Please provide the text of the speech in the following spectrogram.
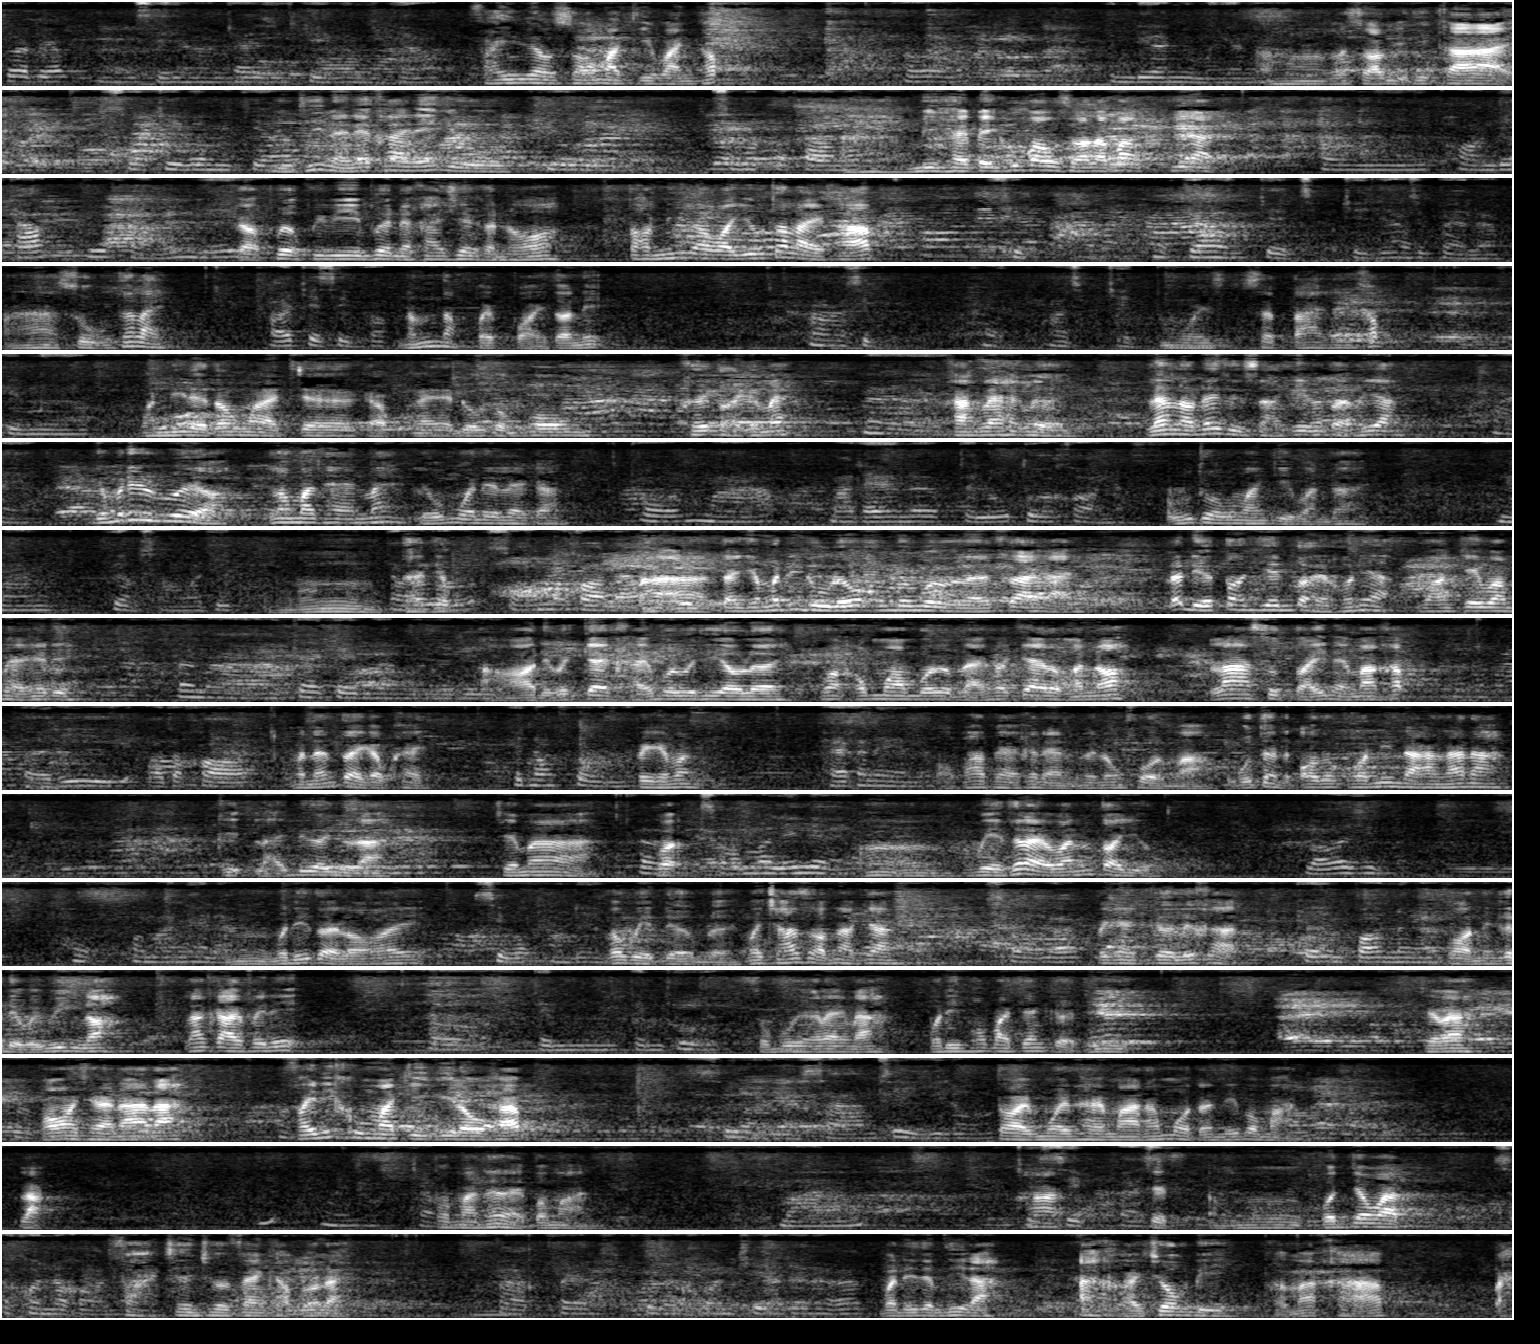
สวัสดีครับผมศรีอนันต์ชัยสุเกมอีกแล้วไฟล์นี้เราซ้อมมากี่วันครับก็เป็นเดือนอยู่เหมือนกันอ่าก็ซ้อมอยู่ที่ค่าย สุกีบะหมี่เกียวอยู่ที่ไหนในค่ายนี้อยู่อยู่สมุทรปราการนะมีใครเป็นคู่เป้าซ้อมเราบ้างพี่นัทมีพรพิทักษ์ผู้ฝันเยก็อะเพื่อพี่ๆเพื่อนในค่ายเชื่อกันเนาะ ตอนนี้เราอายุเท่าไหร่ครับ สิบหกย่างเจ็ดสิบเจ็ดย่างสิบแปดแล้วอ่า สูงเท่าไหร่ ร้อยเจ็ดสิบครับน้ำหนักปล่อยๆตอนนี้ ห้าสิบ หกห้าสิบเจ็ดมวยสไตล์อะไรครับ ฝีมือครับวันนี้เลยต้องมาเจอกับใครดูสมพงษ์เคยต่อยกันไหมไม่เลยครั้งแรกเลย แล้วเราได้ศึกษาเกมมาต่อยเขายังไม่ครับยังไม่ได้ดูเลยเหรอเรามาแทนไหมหรือว่ามวยในรายการก็มามาแทนเลยแต่รู้ตัวก่อนนะรู้ตัวประมาณกี่วันได้ประมาณเกือบสองอาทิตย์อืมแต่แต่ว่าจะเราซ้อมมาก่อนแล้วอ่าๆแต่ยังไม่ได้ดูเลยว่าเขาเป็นมืออะไรสไตล์ไหนแล้วเดี๋ยวตอนเย็นต่อยเขาเนี่ยวางเกมวางแผนไงดี ค่อยมาแก้เกมกันบนเวทีอ๋อเดี๋ยวไปแก้ไขบนเวทีเอาเลย ว่าเขามองบนแบบไหนค่อยแก้แบบนั้นเนาะล่าสุดต่อยที่ไหนมาครับต่อยที่อตควันนั้นต่อยกับใครเพชรน้องโฟนเป็นไงบ้างแพ้คะแนนนะออกภาพแพ้คะแนนเป็นน้องโฟนมาโอ้โหแต่ออตคอนนี่นานแล้วนะกิหลายเดือนอยู่นะใช่ไหมก็ว่าซ้อมมาเรื่อยเออๆเวทเท่าไหร่วันนั้นต่อยอยู่ๆร้อยสิบหกประมาณนี้แหละอืมวันนี้ต่อยร้อยสิบหกคนเดิมก็เวทเดิมเลยเมื่อเช้าสอบหนักยังสอบแล้วเป็นไงเกินหรือขาด เกินปอนด์หนึ่งครับปอนด์หนึ่งก็เดี๋ยวไปวิ่งเนาะร่างกายไฟนี้ก็เต็มเต็มที่สมบูรณ์แข็งแรงนะวันนี้พ่อมาแจ้งเกิดที่นี่ใช่ไหมพ่อมาชนะนะ ไฟนี้คุมมากี่กิโลครับสี่สามสี่กิโลต่อยมวยไทยมาทั้งหมดอันนี้ประมาณ หลักไม่รู้จำประมาณเท่าไหร่ประมาณประมาณเจ็ดห้าสิบแปดเจ็สิดบอืมคนจังหวัดสกลนครฝากเชิญชวนแฟนคลับเราหน่อยฝากแฟนสกลนครเชียร์ด้วยนะครับ วันนี้เต็มที่นะ อะขอให้โชคดีขอบมากครับ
